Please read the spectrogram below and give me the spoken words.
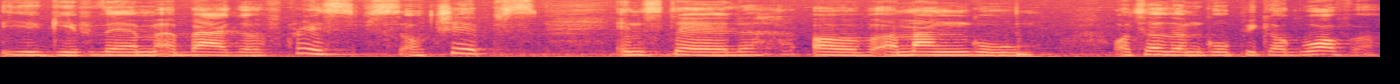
you give them a bag of crisps or chips instead of a mango, or tell them go pick a guava.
